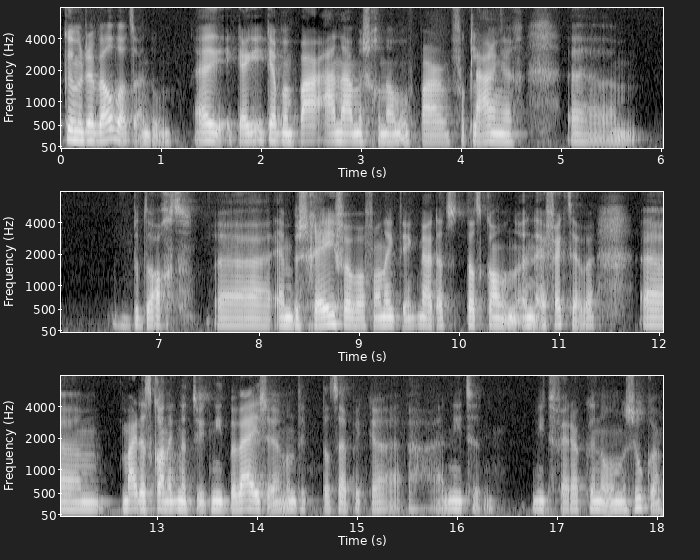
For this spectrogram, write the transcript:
kunnen we er wel wat aan doen? Hey, kijk, ik heb een paar aannames genomen of een paar verklaringen uh, bedacht uh, en beschreven waarvan ik denk, nou, dat, dat kan een effect hebben. Um, maar dat kan ik natuurlijk niet bewijzen, want ik, dat heb ik uh, niet, niet verder kunnen onderzoeken.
